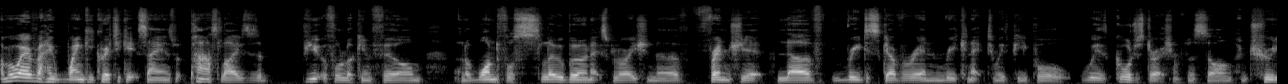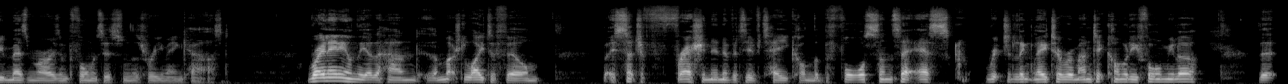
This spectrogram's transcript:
I'm aware of how wanky critic it sounds, but Past Lives is a beautiful looking film and a wonderful slow burn exploration of friendship, love, rediscovering and reconnecting with people with gorgeous direction from the song and truly mesmerising performances from the three main cast. Rye Lane, on the other hand, is a much lighter film, but it's such a fresh and innovative take on the before sunset esque Richard Linklater romantic comedy formula that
